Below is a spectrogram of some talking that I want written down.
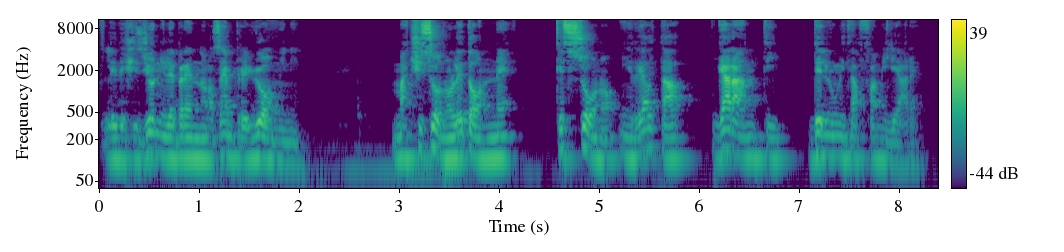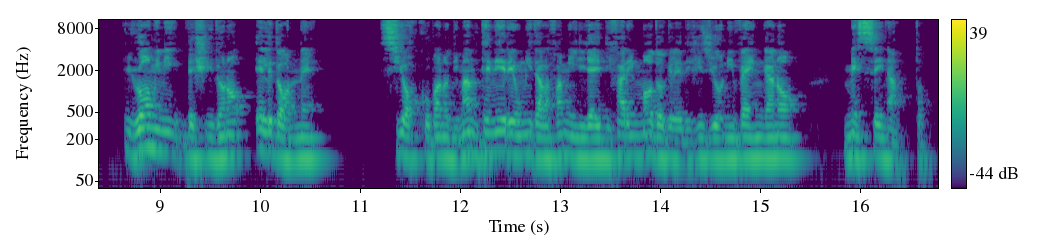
le decisioni le prendono sempre gli uomini, ma ci sono le donne che sono in realtà garanti dell'unità familiare. Gli uomini decidono e le donne si occupano di mantenere unita la famiglia e di fare in modo che le decisioni vengano messe in atto.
